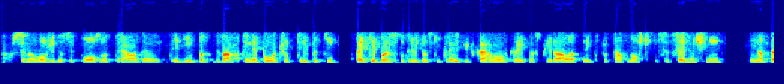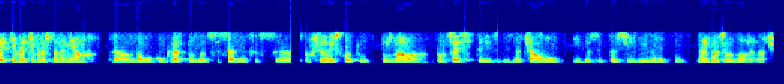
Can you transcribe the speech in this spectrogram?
ако се наложи да се ползва, трябва да е един път, два пъти, не повече от три пъти. Петия бърз потребителски кредит ви вкарва в кредитна спирала, тъй като там вноските са седмични. На петия вече връщане няма. Трябва много конкретно да се седне с професионалист, който познава процесите изначално и да се търси излизане по най-бързия възможен начин.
